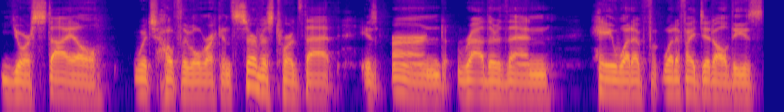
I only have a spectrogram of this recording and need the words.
your style which hopefully will work in service towards that is earned rather than hey what if what if i did all these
